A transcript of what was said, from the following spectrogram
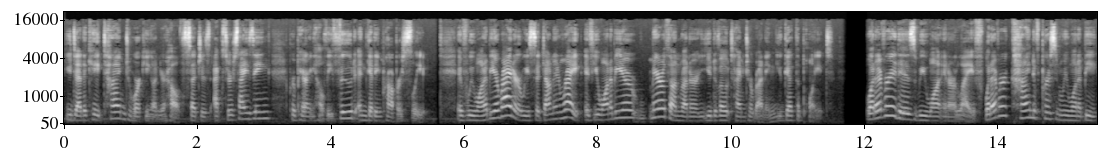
you dedicate time to working on your health, such as exercising, preparing healthy food, and getting proper sleep. If we want to be a writer, we sit down and write. If you want to be a marathon runner, you devote time to running. You get the point. Whatever it is we want in our life, whatever kind of person we want to be,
